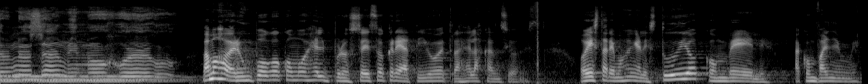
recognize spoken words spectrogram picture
viernes el mismo juego. Vamos a ver un poco cómo es el proceso creativo detrás de las canciones. Hoy estaremos en el estudio con BL. Acompáñenme.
